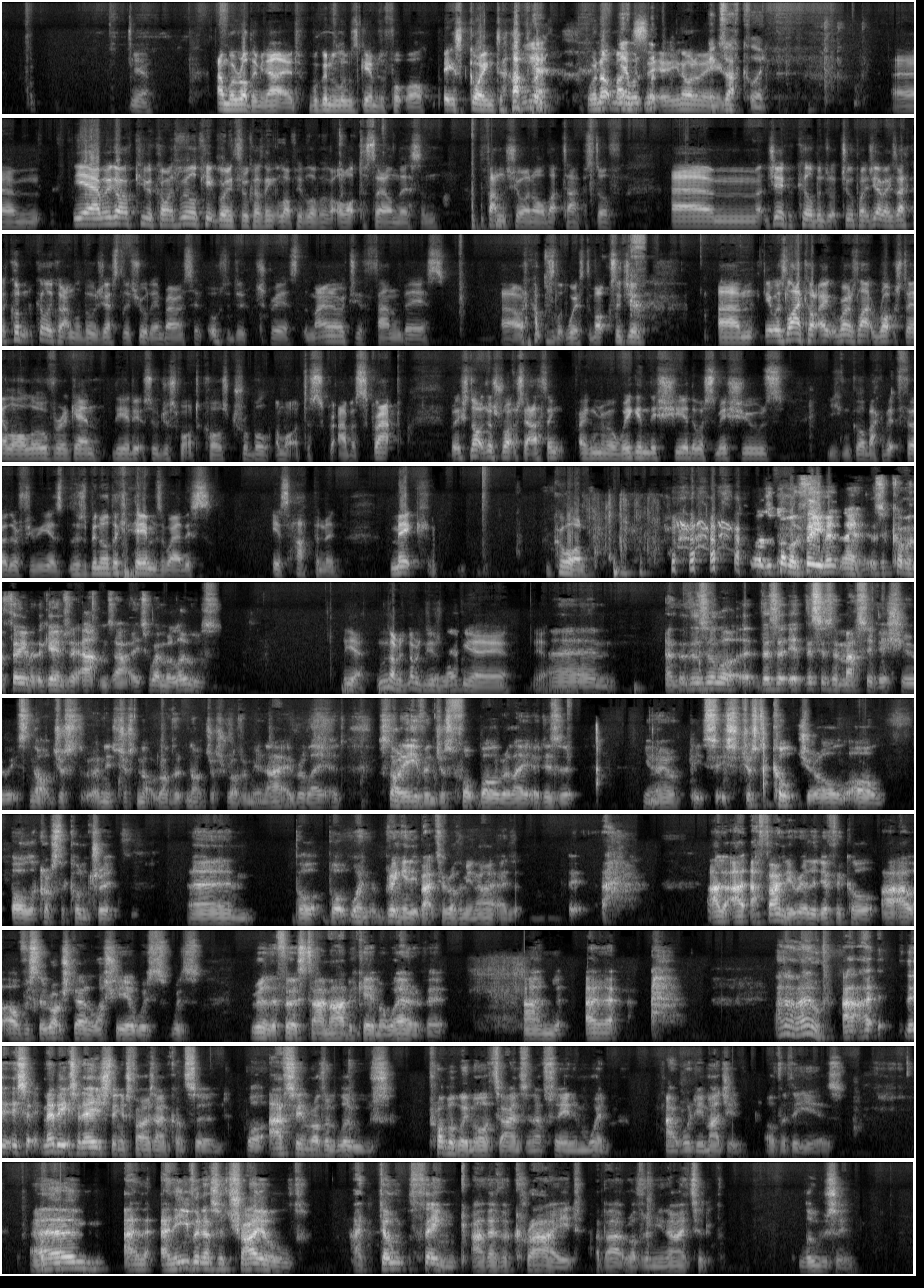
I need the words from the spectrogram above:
Yeah. And we're Rotherham United. We're going to lose games of football. It's going to happen. Yeah. We're not Man Yeah, we're- City. You know what I mean? Exactly. Um, yeah, we've got a few comments. We'll keep going through because I think a lot of people have got a lot to say on this and fan show and all that type of stuff. Um, Jacob Kilbin's got two points. Yeah, exactly. Couldn't Cully couldn't handle the booze yesterday. Truly embarrassing. Utter disgrace. The minority of fan base uh, an absolute waste of oxygen. Um, it was like it was like Rochdale all over again. The idiots who just wanted to cause trouble and wanted to scra- have a scrap. But it's not just Rochdale. I think I remember Wigan this year. There were some issues. You can go back a bit further, a few years. There's been other games where this is happening. Mick, go on. Well, there's a common theme, isn't there? There's a common theme at the games that it happens at. It's when we lose. Yeah, nobody, nobody just, yeah, yeah, yeah. Um, and there's a lot. There's a. It, this is a massive issue. It's not just, and it's just not not just Rotherham United related. It's not even just football related, is it? You know, it's it's just a culture all all all across the country. Um, but but when bringing it back to Rotherham United, it, I, I, find it really difficult. I, obviously, Rochdale last year was was really the first time I became aware of it, and and I don't know. I, it's, maybe it's an age thing as far as I'm concerned, but I've seen Rotherham lose probably more times than I've seen him win. I would imagine over the years. Um, and and even as a child, I don't think I've ever cried about Rotherham United losing.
